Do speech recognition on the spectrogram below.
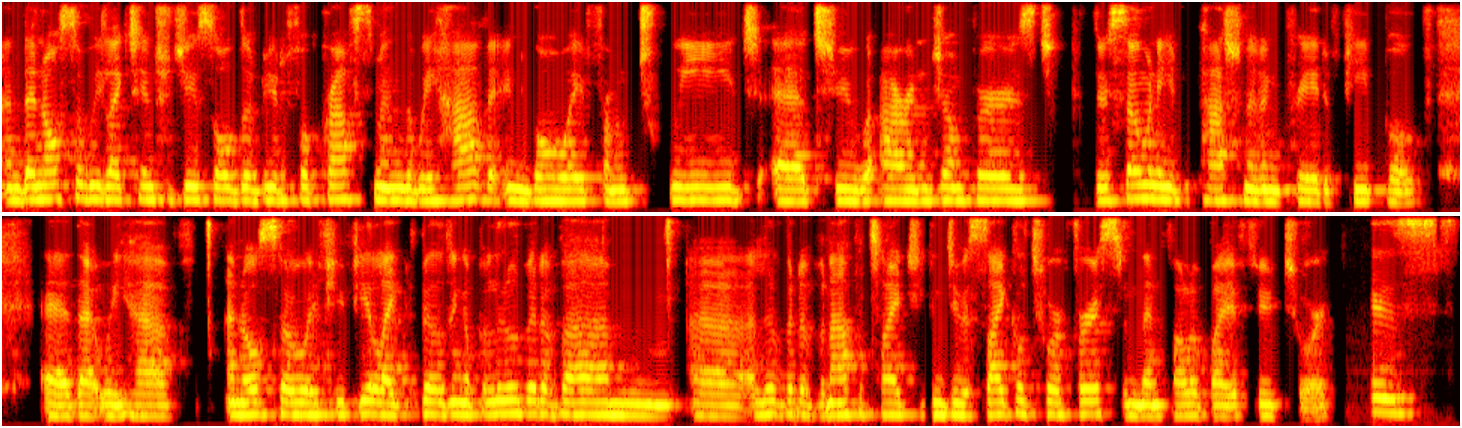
And then also we like to introduce all the beautiful craftsmen that we have in Galway from tweed uh, to Aran jumpers. There's so many passionate and creative people uh, that we have. And also, if you feel like building up a little bit of um, uh, a little bit of an appetite, you can do a cycle tour first, and then followed by a food tour. Is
